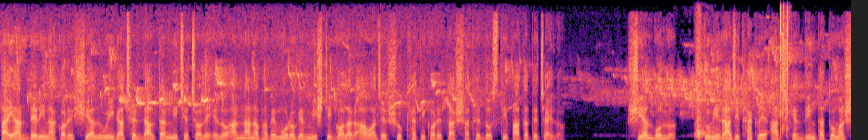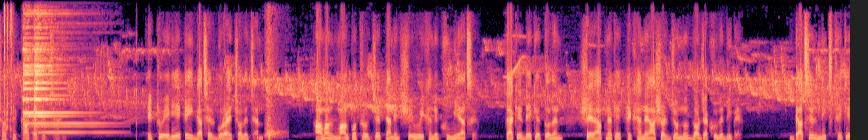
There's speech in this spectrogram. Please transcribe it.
তাই আর দেরি না করে শিয়াল উই গাছের ডালটার নিচে চলে এলো আর নানাভাবে মোরগের মিষ্টি গলার আওয়াজের সুখ্যাতি করে তার সাথে দোস্তি পাতাতে চাইল। শিয়াল বলল, তুমি রাজি থাকলে আজকের দিনটা তোমার সাথে কাটাতে চাই। একটু এগিয়ে এই গাছের গোড়ায় চলে যান। আমার মালপত্র যে টানে সে ওইখানে ঘুমিয়ে আছে। তাকে দেখে তোলেন সে আপনাকে এখানে আসার জন্য দরজা খুলে দিবে। গাছের নিচ থেকে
